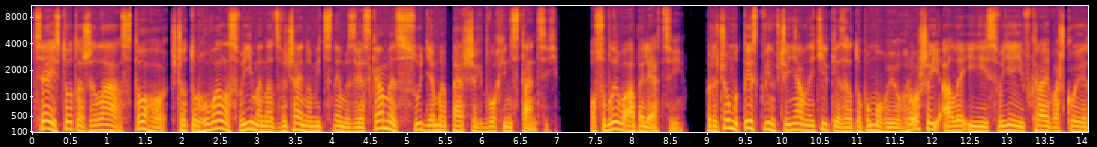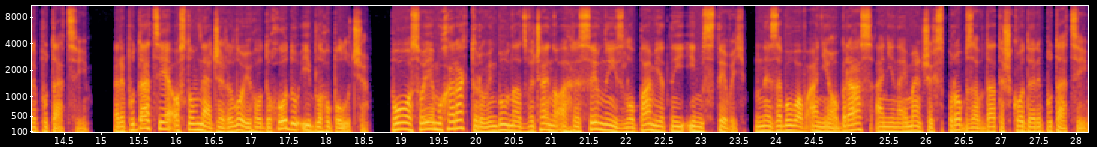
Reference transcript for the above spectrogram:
Ця істота жила з того, що торгувала своїми надзвичайно міцними зв'язками з суддями перших двох інстанцій, особливо апеляції. Причому тиск він вчиняв не тільки за допомогою грошей, але і своєї вкрай важкої репутації. Репутація основне джерело його доходу і благополуччя. По своєму характеру він був надзвичайно агресивний, злопам'ятний і мстивий, не забував ані образ, ані найменших спроб завдати шкоди репутації,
